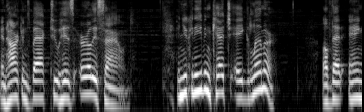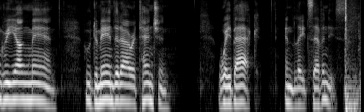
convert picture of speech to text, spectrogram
and harkens back to his early sound. And you can even catch a glimmer of that angry young man who demanded our attention way back in the late 70s.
